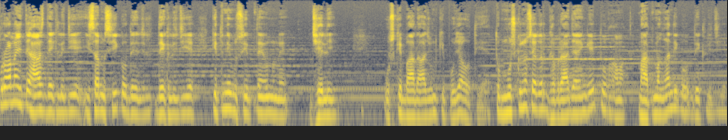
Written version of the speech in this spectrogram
पुराना इतिहास देख लीजिए ईसा मसीह को दे, देख लीजिए कितनी मुसीबतें उन्होंने झेली। उसके बाद आज उनकी पूजा होती है। तो मुश्किलों से अगर घबरा जाएँगे तो हम महात्मा गांधी को देख लीजिए।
